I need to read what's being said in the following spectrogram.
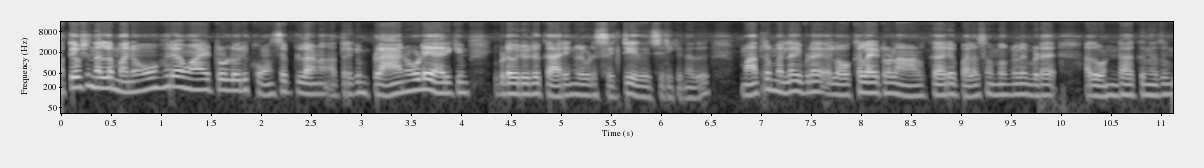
അത്യാവശ്യം നല്ല മനോഹരമായിട്ടുള്ള ഒരു കോൺസെപ്റ്റിലാണ് അത്രയ്ക്കും പ്ലാനോടെ ആയിരിക്കും ഇവിടെ ഓരോരോ കാര്യങ്ങൾ ഇവിടെ സെറ്റ് ചെയ്ത് വെച്ചിരിക്കുന്നത്. മാത്രമല്ല ഇവിടെ ലോക്കലായിട്ടുള്ള ആൾക്കാർ പല സംഭവങ്ങളും ഇവിടെ അത് ഉണ്ടാക്കുന്നതും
